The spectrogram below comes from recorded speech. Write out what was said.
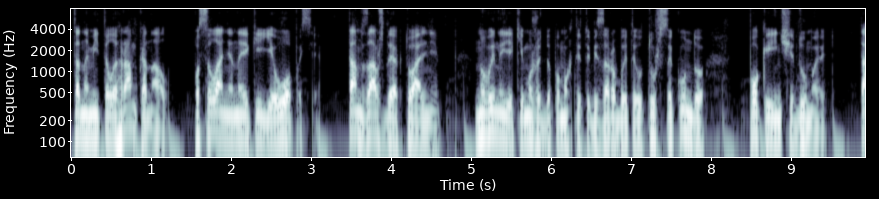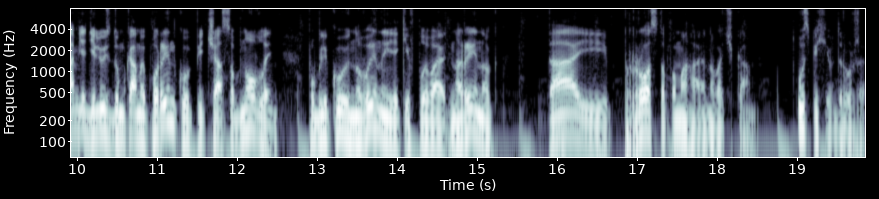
та на мій телеграм-канал, посилання на який є у описі. Там завжди актуальні новини, які можуть допомогти тобі заробити у ту ж секунду, поки інші думають. Там я ділюсь думками по ринку під час обновлень, публікую новини, які впливають на ринок, та і просто помагаю новачкам. Успіхів, друже!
